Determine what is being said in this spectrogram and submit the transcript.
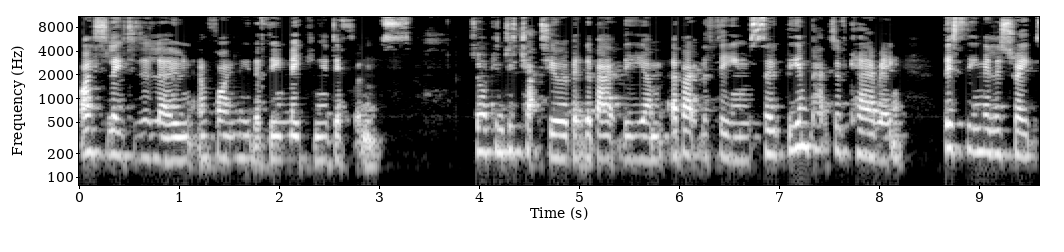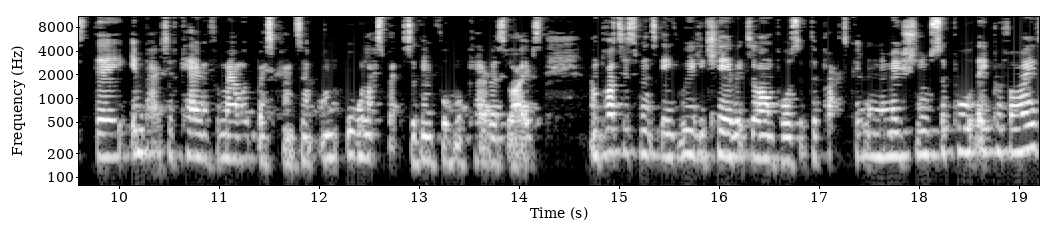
isolated alone, and finally the theme making a difference. So I can just chat to you a bit about the um, about the themes. So the impact of caring. This theme illustrates the impact of caring for man with breast cancer on all aspects of informal carers' lives, and participants gave really clear examples of the practical and emotional support they provide,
